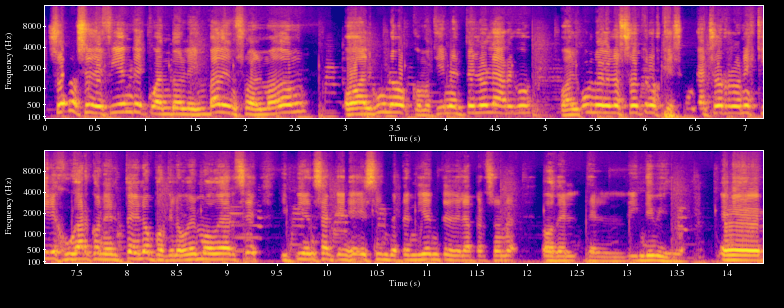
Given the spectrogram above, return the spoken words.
Solo se defiende cuando le invaden su almohadón o alguno, como tiene el pelo largo, o alguno de los otros que son cachorrones quiere jugar con el pelo porque lo ve moverse y piensa que es independiente de la persona o del, individuo. Eh,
